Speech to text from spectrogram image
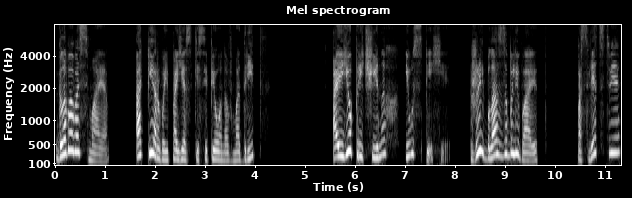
Глава восьмая. О первой поездке Сипиона в Мадрид, о ее причинах и успехе. Жиль-Блас заболевает. Последствия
